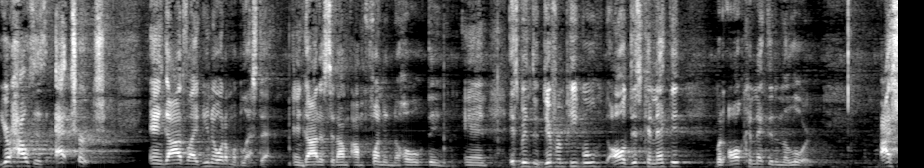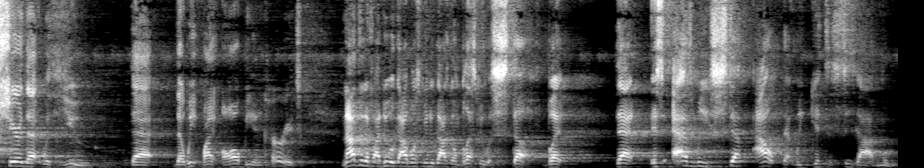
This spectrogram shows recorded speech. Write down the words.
your house is at church. And God's like, you know what? I'm going to bless that. And God has said, I'm, I'm funding the whole thing. And it's been through different people, all disconnected, but all connected in the Lord. I share that with you that, that we might all be encouraged. Not that if I do what God wants me to do, God's going to bless me with stuff, but that it's as we step out that we get to see God move.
